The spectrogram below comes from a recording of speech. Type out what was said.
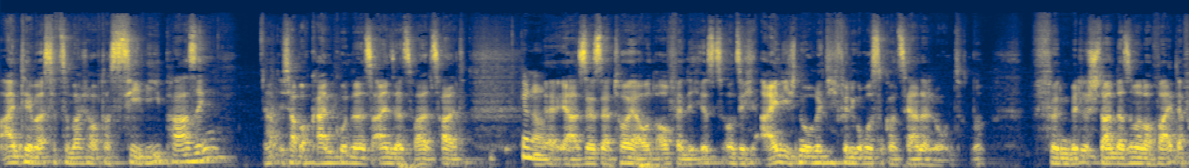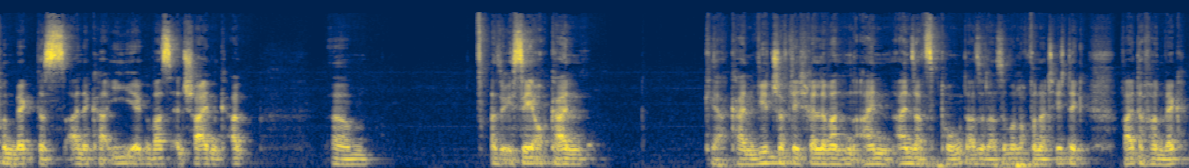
ein Thema ist ja zum Beispiel auch das CV-Parsing. Ja, ich habe auch keinen Kunden, der das einsetzt, weil es halt genau. äh, ja, sehr, sehr teuer und aufwendig ist und sich eigentlich nur richtig für die großen Konzerne lohnt. Ne? Für den Mittelstand, da sind wir noch weit davon weg, dass eine KI irgendwas entscheiden kann. Ähm, also ich sehe auch keinen ja, keinen wirtschaftlich relevanten Ein Einsatzpunkt. Also da sind wir noch von der Technik weit davon weg.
